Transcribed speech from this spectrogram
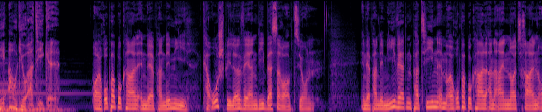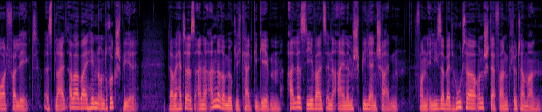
RP Audioartikel. Europapokal in der Pandemie. KO-Spiele wären die bessere Option. In der Pandemie werden Partien im Europapokal an einen neutralen Ort verlegt. Es bleibt aber bei Hin- und Rückspiel. Dabei hätte es eine andere Möglichkeit gegeben. Alles jeweils in einem Spiel entscheiden. Von Elisabeth Huter und Stefan Klüttermann.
